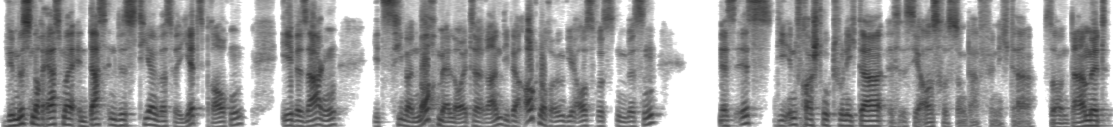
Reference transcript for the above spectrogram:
wir müssen doch erstmal in das investieren, was wir jetzt brauchen, ehe wir sagen, jetzt ziehen wir noch mehr Leute ran, die wir auch noch irgendwie ausrüsten müssen. Es ist die Infrastruktur nicht da, es ist die Ausrüstung dafür nicht da. So, und damit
